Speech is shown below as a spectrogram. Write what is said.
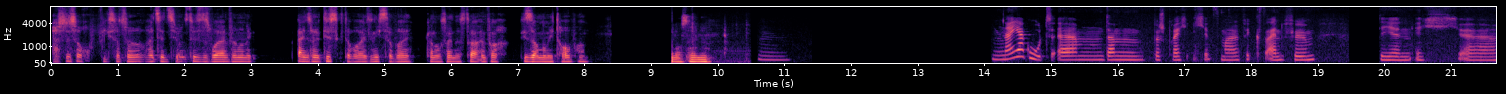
Das ist auch, wie gesagt, so Rezensionsdisk, das war einfach nur eine einzelne Disk, da war jetzt nichts dabei. Kann auch sein, dass da einfach die Sachen noch nicht drauf waren. Kann auch sein, ne? Naja, gut. Ähm, dann bespreche ich jetzt mal fix einen Film, den ich äh,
